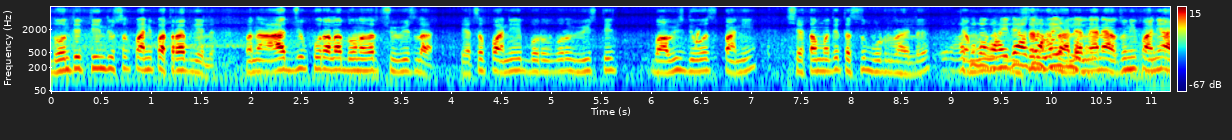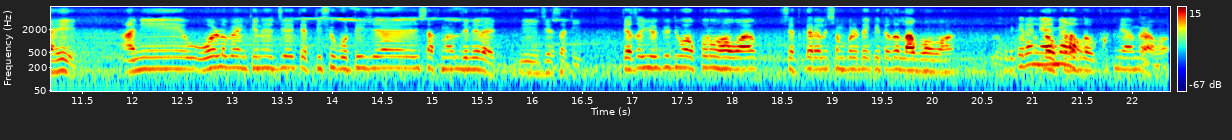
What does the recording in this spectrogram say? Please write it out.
दोन ते तीन दिवसात पाणी पात्रात गेलं. पण आज जो पूर आला दोन हजार चोवीसला याचं पाणी बरोबर वीस ते बावीस दिवस पाणी शेतामध्ये तसंच बुडून राहिलं. त्यामुळे झालेला नाही आणि अजूनही पाणी आहे. आणि वर्ल्ड बँकेने जे तेहतीसशे कोटी जे शासनाला दिलेले आहेत याच्यासाठी त्याचा योग्य ते वापर व्हावा शेतकऱ्याला शंभर टक्के त्याचा लाभ व्हावा. लवकर न्याय मिळावा.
